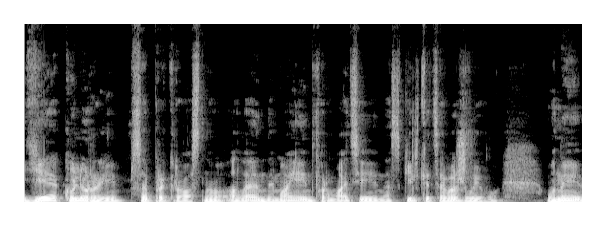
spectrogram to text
Є кольори, все прекрасно, але немає інформації, наскільки це важливо. Вони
